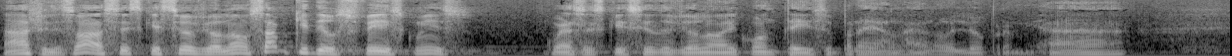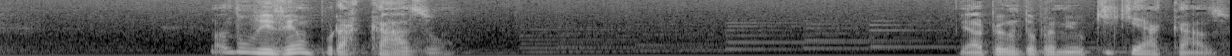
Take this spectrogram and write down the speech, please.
ah, filha, ah, você esqueceu o violão? Sabe o que Deus fez com isso? Com essa esquecida do violão? Aí contei isso para ela. Ela olhou para mim. Ah, nós não vivemos por acaso. E ela perguntou para mim, o que, que é acaso?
